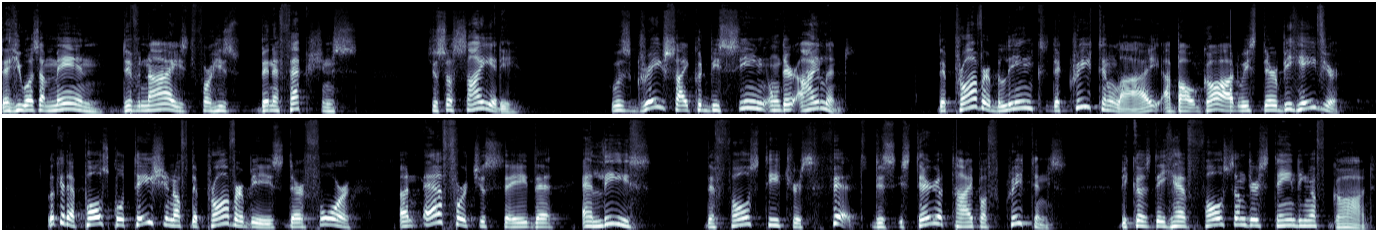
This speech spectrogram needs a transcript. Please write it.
that he was a man divinized for his benefactions to society, whose gravesite could be seen on their island. The proverb links the Cretan lie about God with their behavior. Look at that. Paul's quotation of the proverb is, therefore, an effort to say that at least the false teachers fit this stereotype of Cretans because they have false understanding of God.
